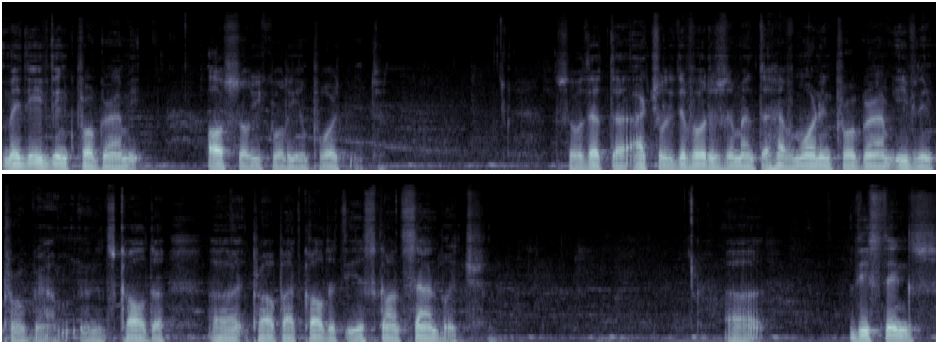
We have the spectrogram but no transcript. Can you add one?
made the evening program also equally important. So that uh, actually devotees are meant to have morning program, evening program, and it's called, a, uh, Prabhupada called it the ISKCON sandwich. Uh, these things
